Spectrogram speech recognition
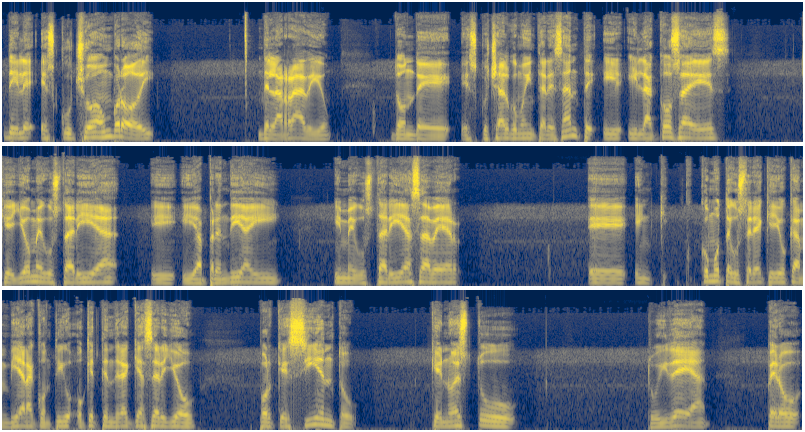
Dile, escuchó a un Brody de la radio donde escuché algo muy interesante y, y la cosa es que yo me gustaría y, aprendí ahí y me gustaría saber eh, en cómo te gustaría que yo cambiara contigo o qué tendría que hacer yo, porque siento que no es tu, tu idea, pero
